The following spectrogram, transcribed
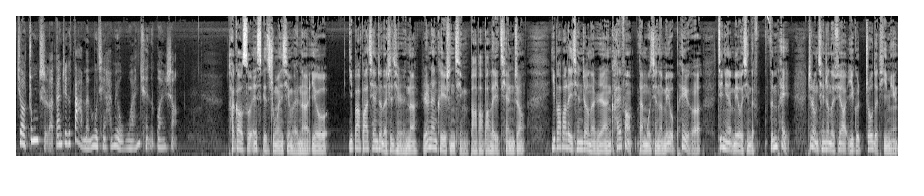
就要终止了，但这个大门目前还没有完全的关上。他告诉 SBS 中文新闻呢，有。一八八签证的申请人呢，仍然可以申请八八八类签证。一八八类签证呢仍然开放，但目前呢没有配额，今年没有新的分配。这种签证呢需要一个州的提名，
